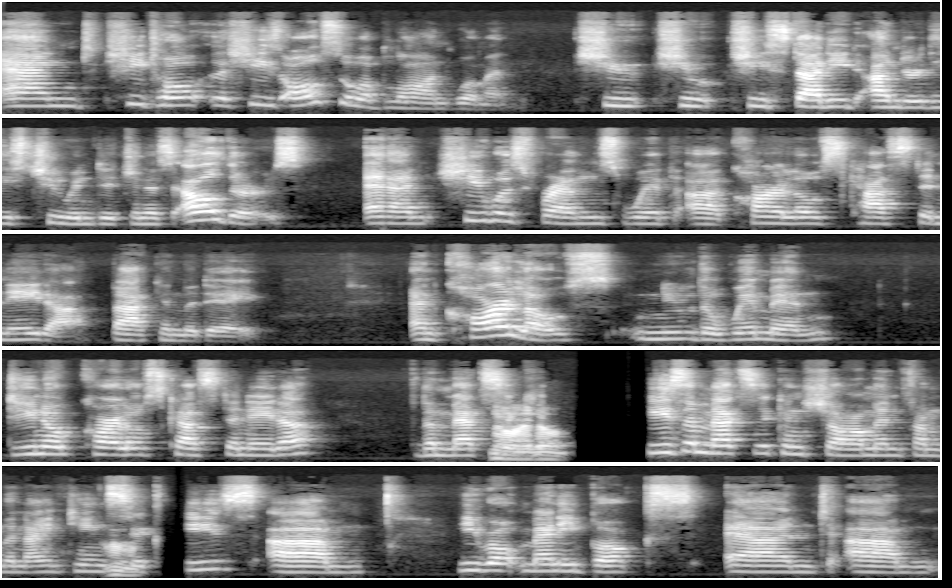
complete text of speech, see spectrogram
And she told that she's also a blonde woman. She she she studied under these two indigenous elders. And she was friends with uh, Carlos Castaneda back in the day. And Carlos knew the women. Do you know Carlos Castaneda? The Mexican No, I don't. he's a Mexican shaman from the 1960s. Um, he wrote many books, and um,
